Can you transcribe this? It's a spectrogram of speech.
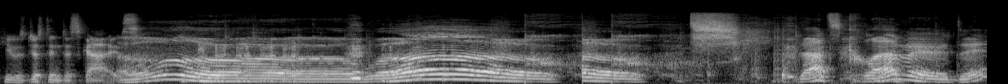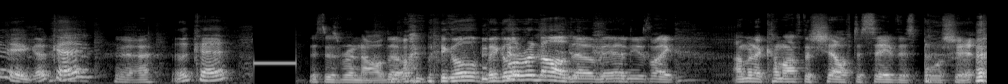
he was just in disguise. Oh, whoa. That's clever. Dang. Okay. Yeah, Okay. this is Ronaldo. Big ol' big ol' Ronaldo, And man. he's like, I'm gonna come off the shelf to save this bullshit. And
